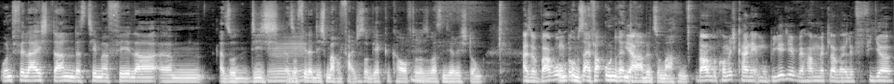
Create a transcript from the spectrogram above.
Und vielleicht dann das Thema Fehler, ähm, also die ich, mhm. also Fehler, die ich mache, falsches Objekt gekauft mhm. oder sowas in die Richtung. Also warum? Um es einfach unrentabel ja. zu machen. Warum bekomme ich keine Immobilie? Wir haben mittlerweile vier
